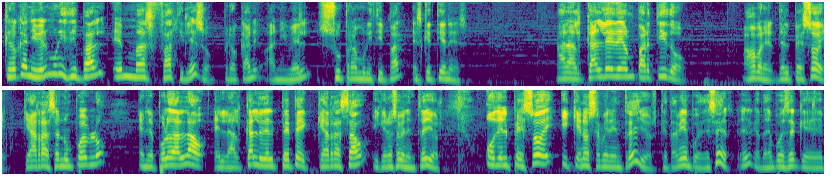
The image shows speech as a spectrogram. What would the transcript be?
Creo que a nivel municipal es más fácil eso, pero a nivel supramunicipal es que tienes al alcalde de un partido, vamos a del PSOE, que arrasa en un pueblo, en el pueblo de al lado, el alcalde del PP que ha arrasado y que no se ven entre ellos o del PSOE y que no se ven entre ellos, que también puede ser, ¿eh? que también puede ser que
